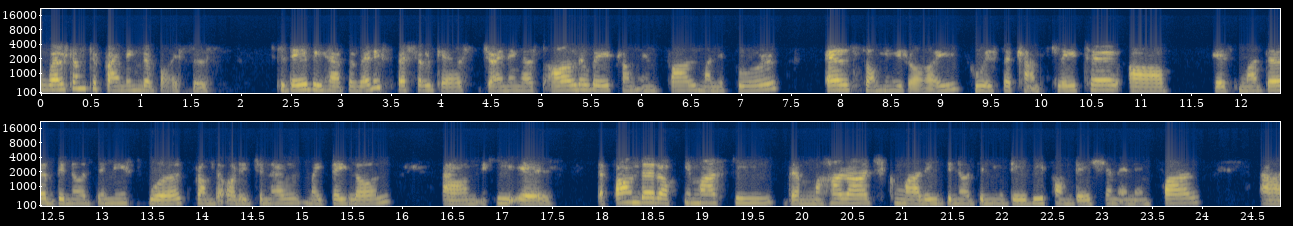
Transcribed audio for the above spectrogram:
welcome to Finding the Voices. Today we have a very special guest joining us all the way from Imphal, Manipur, L. Somi Roy, who is the translator of his mother Binodini's work from the original Meitei Lon. Um, he is the founder of IMASI, the Maharaj Kumari Binodini Devi Foundation in Imphal. Uh,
